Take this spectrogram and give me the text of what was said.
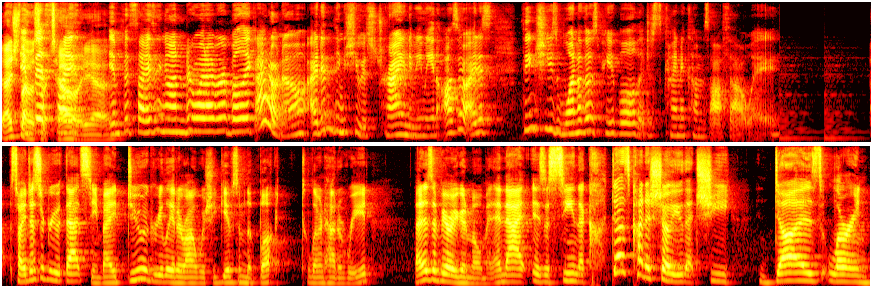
I just thought it was her tone, yeah. emphasizing on it or whatever. But like I don't know, I didn't think she was trying to be mean. Also, I just think she's one of those people that just kind of comes off that way. so I disagree with that scene, but I do agree later on where she gives him the book to learn how to read. That is a very good moment, and that is a scene that does kind of show you that she does learn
